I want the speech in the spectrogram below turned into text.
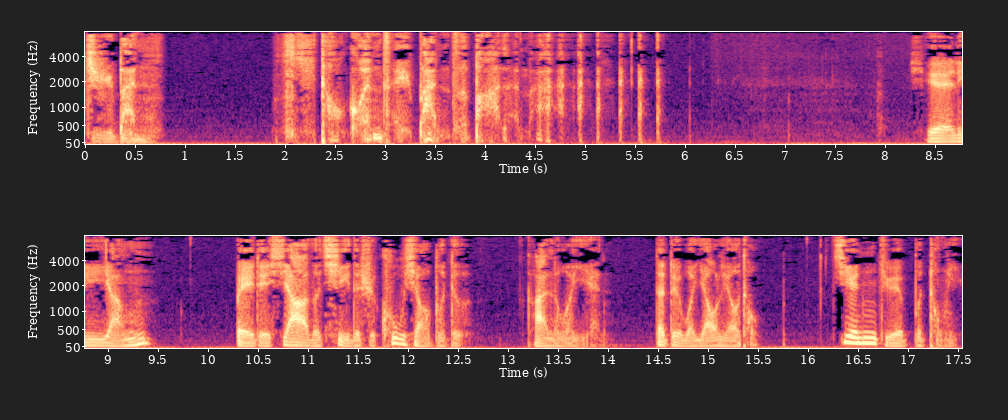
置办一套棺材板子罢了嘛。雪莉杨被这瞎子气的是哭笑不得。看了我一眼，他对我摇了摇头，坚决不同意。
